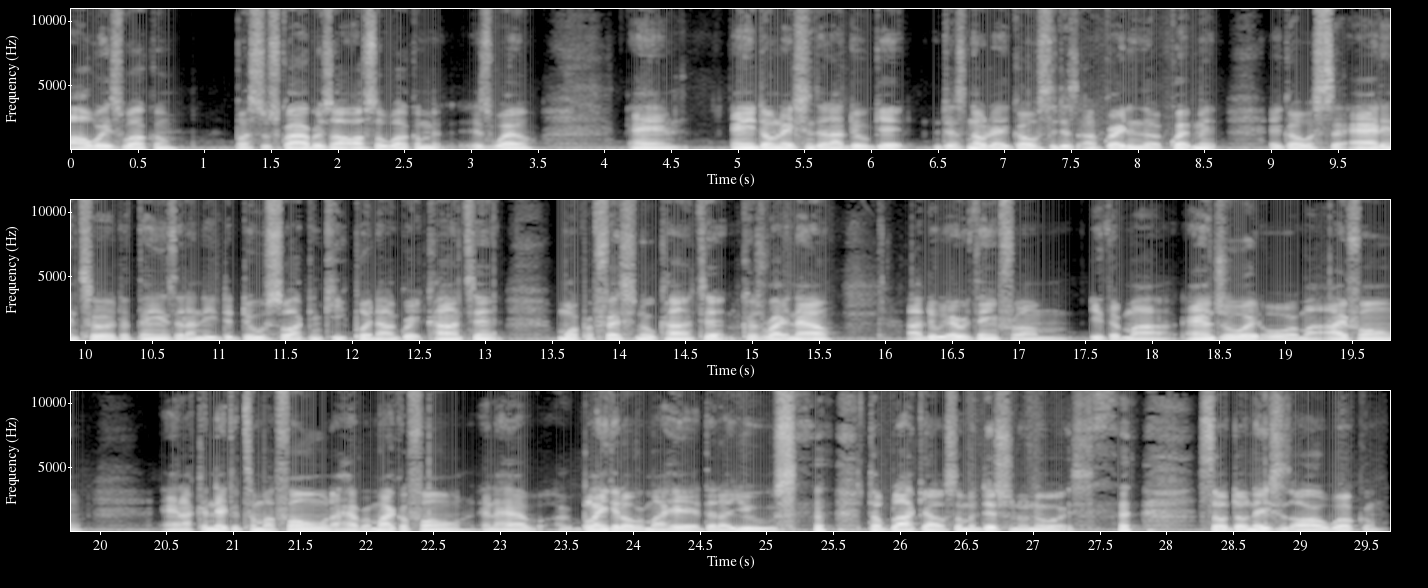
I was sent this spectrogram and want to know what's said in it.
always welcome, but subscribers are also welcome as well. And any donations that I do get, just know that it goes to just upgrading the equipment. It goes to adding to the things that I need to do so I can keep putting out great content, more professional content. Because right now, I do everything from either my Android or my iPhone, and I connect it to my phone. I have a microphone and I have a blanket over my head that I use to block out some additional noise. so donations are welcome,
